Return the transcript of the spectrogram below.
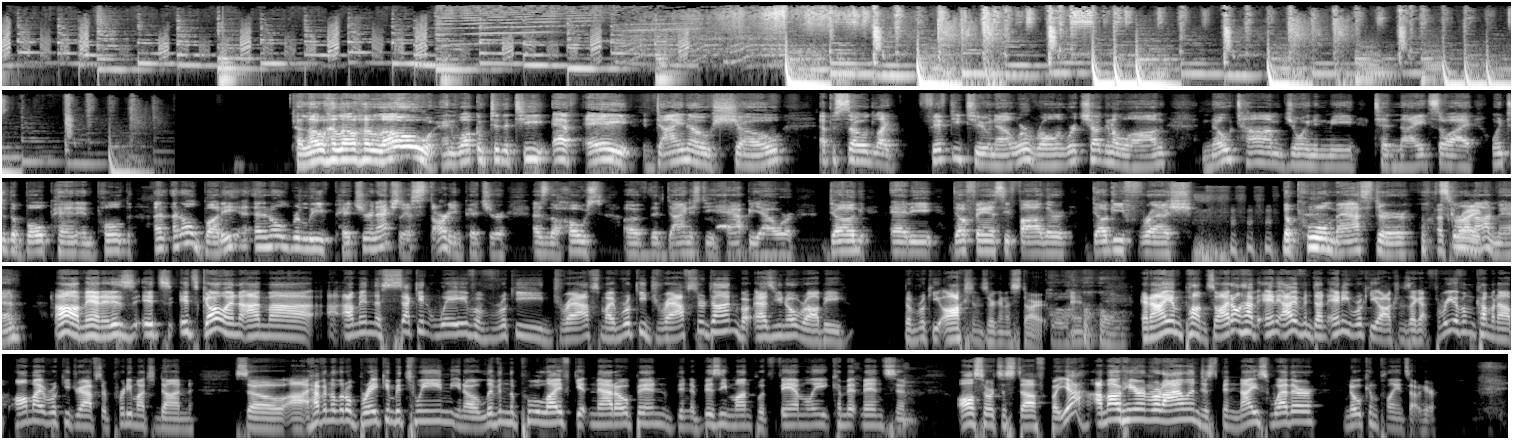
hello, hello, and welcome to the TFA Dyno Show, episode like 52 now. We're rolling, we're chugging along. No Tom joining me tonight, so I went to the bullpen and pulled an, an old buddy, an old relief pitcher, and actually a starting pitcher as the host of the Dynasty Happy Hour. Doug Eddy, the Fantasy Father, Dougie Fresh, the Pool Master. What's That's going right. on, man? Oh man, it is it's it's going. I'm uh I'm in the second wave of rookie drafts. My rookie drafts are done, but as you know, Robby, the rookie auctions are gonna start. And, Oh, and I am pumped. So I don't have any I haven't done any rookie auctions. I got three of them coming up. All my rookie drafts are pretty much done. So uh, having a little break in between, you know, living the pool life, getting that open. Been a busy month with family commitments and all sorts of stuff. But yeah, I'm out here in Rhode Island. Just been nice weather. No complaints out here.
